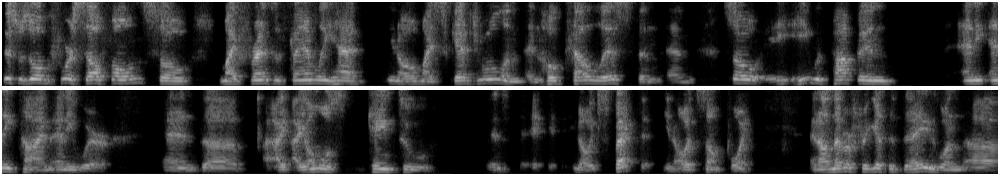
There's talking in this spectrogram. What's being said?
This was all before cell phones, so my friends and family had you know my schedule and, and hotel list, and and so he, he would pop in any anytime, anywhere, and uh, I, I almost came to you know expect it you know at some point and i'll never forget the day when uh,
